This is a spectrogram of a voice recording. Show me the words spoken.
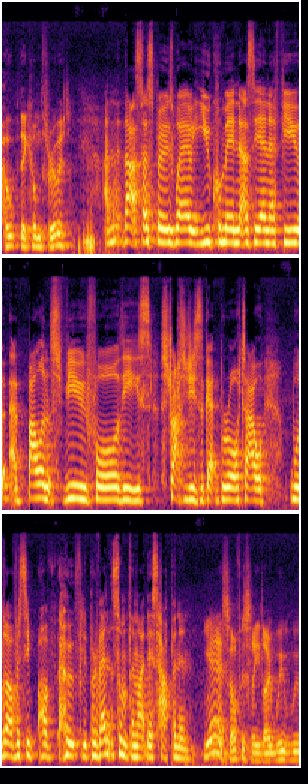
hope they come through it. And that's, I suppose, where you come in as the NFU, a balanced view for these strategies that get brought out would obviously have, hopefully prevent something like this happening. Yes, obviously, like we, we,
